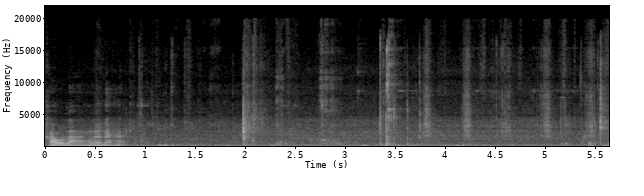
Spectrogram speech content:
เข้ารางแล้วนะฮะ ค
